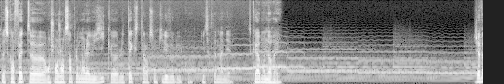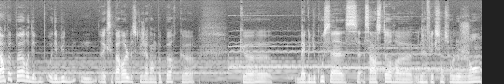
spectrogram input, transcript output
Parce qu'en fait, euh, en changeant simplement la musique, euh, le texte, a l'impression qu'il évolue, quoi, d'une certaine manière. Ce cas à mon oreille. J'avais un peu peur au, début avec ces paroles, parce que j'avais un peu peur que, que, bah, du coup ça, instaure euh, une réflexion sur le genre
